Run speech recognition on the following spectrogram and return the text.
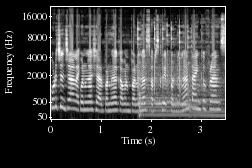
பிடிச்சிருந்துச்சுன்னா லைக் பண்ணுங்கள் ஷேர் பண்ணுங்கள் கமெண்ட் பண்ணுங்கள் சப்ஸ்கிரைப் பண்ணுங்கள் தேங்க்யூ ஃப்ரெண்ட்ஸ்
